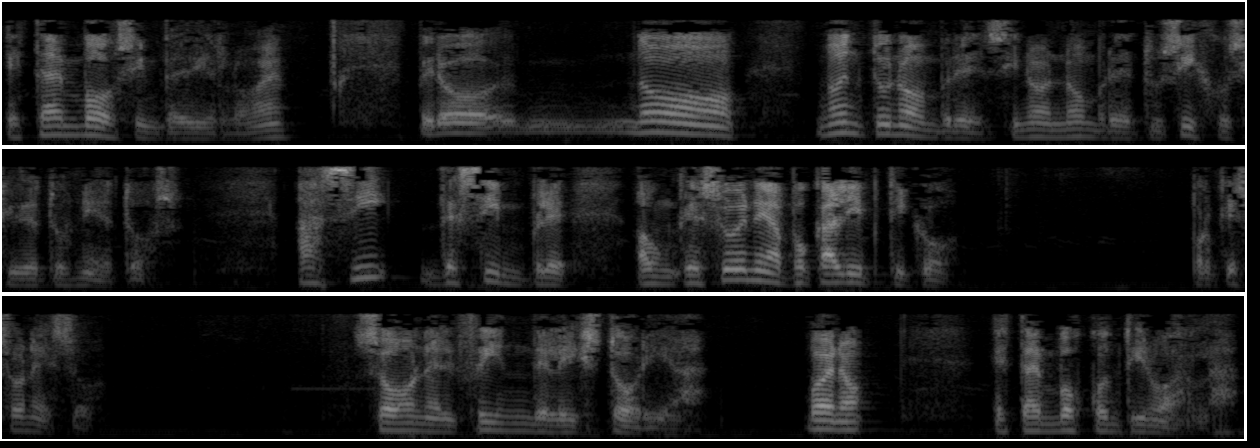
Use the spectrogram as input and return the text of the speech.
Está en vos impedirlo, ¿eh? Pero no, no en tu nombre, sino en nombre de tus hijos y de tus nietos. Así de simple, aunque suene apocalíptico, porque son eso. Son el fin de la historia. Bueno, está en vos continuarla.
